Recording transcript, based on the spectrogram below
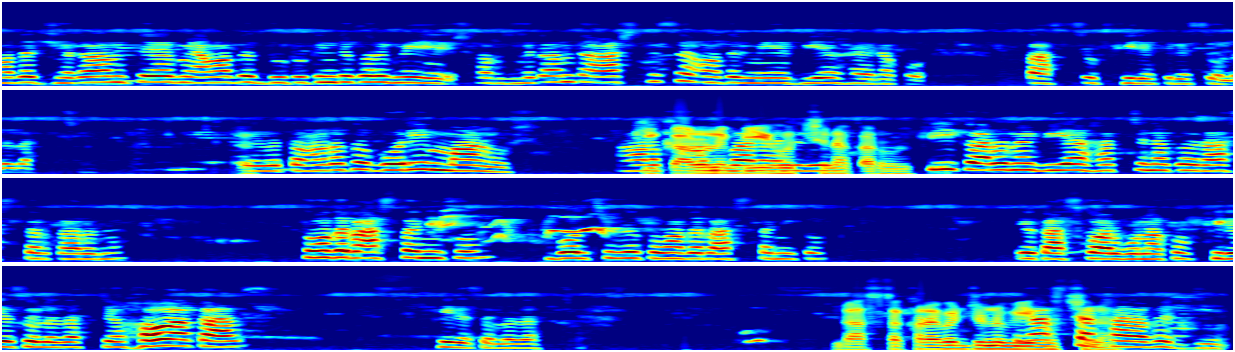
আমাদের ঝেগানতে আমাদের দুটো তিনটে করে মেয়ে সব ঝেগানতে আসতেছে আমাদের মেয়ে বিয়ে হয় না কাজ চুপ ফিরে ফিরে চলে যাচ্ছে। এবার তো আমরা তো গরিব মানুষ। কি কারণে বিয়ে হচ্ছে না কারণ? কি কি কারণে বিয়ে হচ্ছে না কো রাস্তার কারণে? তোমাদের রাস্তা নিকো বলছে যে তোমাদের রাস্তা নিকো এ কাজ করব না কো ফিরে চলে যাচ্ছে হওয়া কাজ ফিরে চলে যাচ্ছে। রাস্তা খারাপের জন্য বিয়ে রাস্তা খারাপের দিন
